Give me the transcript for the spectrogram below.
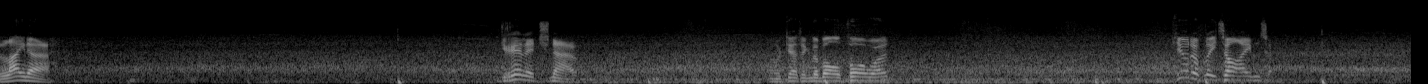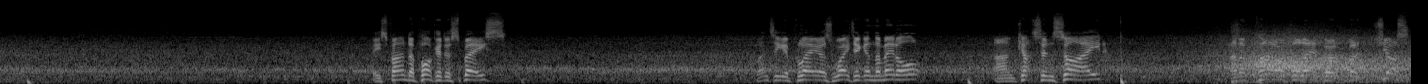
Lainer. Grillitsch now. We're getting the ball forward. Beautifully timed. He's found a pocket of space. Plenty of players waiting in the middle. And cuts inside. And a powerful effort, but just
